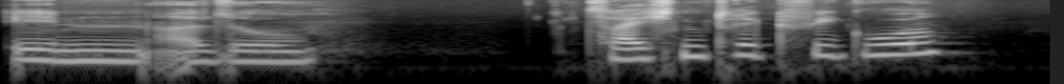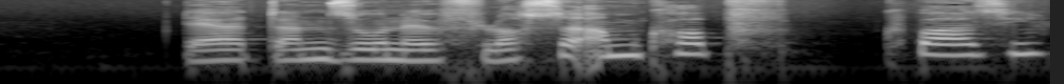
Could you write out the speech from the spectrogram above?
In, also Zeichentrickfigur. Der hat dann so eine Flosse am Kopf quasi.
